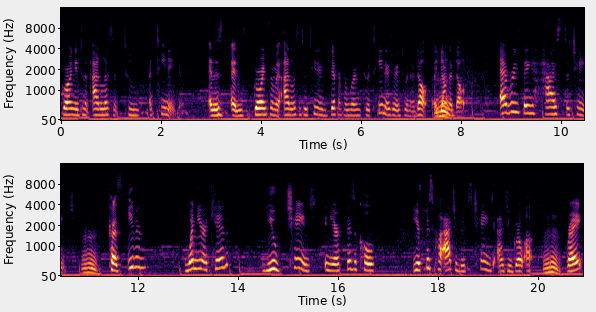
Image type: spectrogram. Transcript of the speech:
growing into an adolescent to a teenager. And is and growing from an adolescent to a teenager is different from growing to a teenager into an adult, a young mm. adult. Everything has to change. Mm-hmm. Because even when you're a kid, you change in your physical your physical attributes change as you grow up, mm-hmm. right?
